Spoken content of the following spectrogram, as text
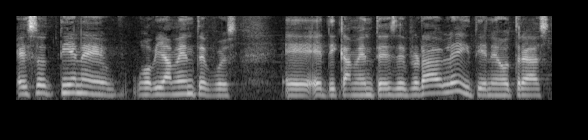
Eso tiene, obviamente, pues eh, éticamente es deplorable y tiene otras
